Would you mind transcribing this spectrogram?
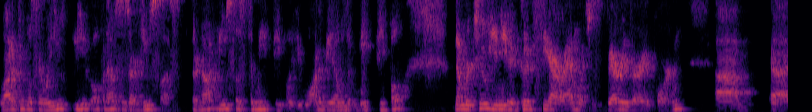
A lot of people say, well, you, you, open houses are useless. They're not useless to meet people. You want to be able to meet people. Number two, you need a good CRM, which is very, very important. Um, uh,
